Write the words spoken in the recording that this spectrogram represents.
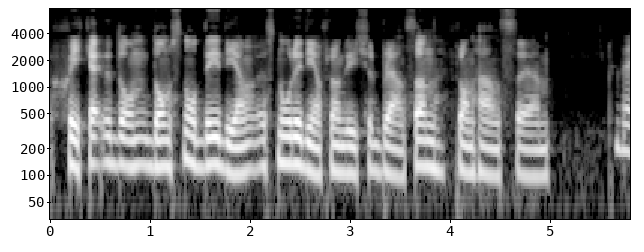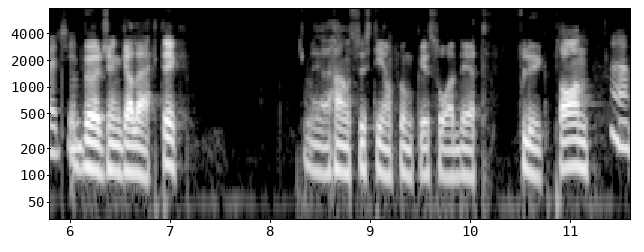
skickar, de, de snodde idén, snor idén från Richard Branson från hans eh, Virgin. Virgin Galactic. Eh, Hans system funkar ju så att det är ett flygplan, Ja.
